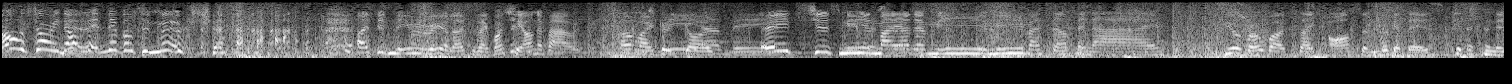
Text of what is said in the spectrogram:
Oh, sorry, not Yeah. Nibbles and Mooks. I didn't even realize. Like, what's she on about? Oh my It's good god. It's just me, Me and and my other me, me, myself, and I. Your robot's like awesome. Look at this. Piston the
